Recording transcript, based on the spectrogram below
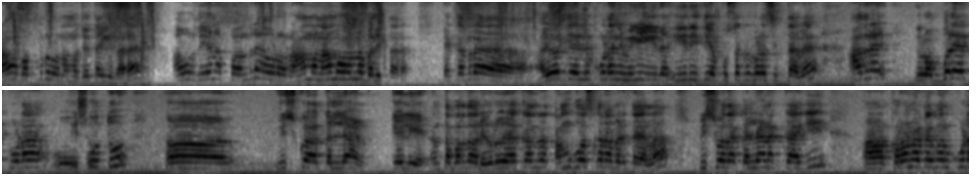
ರಾಮ ಭಕ್ತರು ನಮ್ಮ ಜೊತೆಗಿದ್ದಾರೆ. ಅವ್ರದ್ದು ಏನಪ್ಪ ಅಂದರೆ ಅವರು ರಾಮನಾಮವನ್ನು ಬರೀತಾರೆ. ಯಾಕಂದ್ರೆ ಅಯೋಧ್ಯೆಯಲ್ಲಿ ಕೂಡ ನಿಮಗೆ ಈ ರೀತಿಯ ಪುಸ್ತಕಗಳು ಸಿಗ್ತವೆ. ಆದರೆ ಇವರೊಬ್ಬರೇ ಕೂಡ ಕೂತು ವಿಶ್ವ ಕಲ್ಯಾಣ ಕೇಳಿ ಅಂತ ಬರ್ದವ್ರು ಇವರು. ಯಾಕಂದ್ರೆ ತಮಗೋಸ್ಕರ ಬರಿತಾ ಇಲ್ಲ. ವಿಶ್ವದ ಕಲ್ಯಾಣಕ್ಕಾಗಿ ಕೊರೋನಾ ಟೈಮಲ್ಲಿ ಕೂಡ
